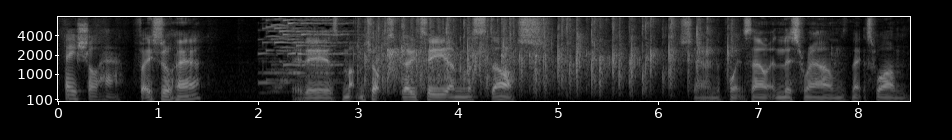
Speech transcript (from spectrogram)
Facial hair. Facial hair. It is mutton chops, goatee, and moustache. Sharing the points out in this round. Next one.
